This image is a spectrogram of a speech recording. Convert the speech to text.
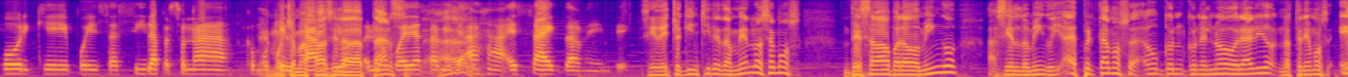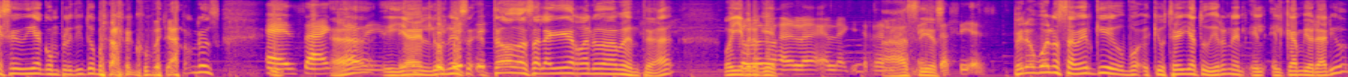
porque pues así la persona como es mucho más fácil adaptarse. puede Ajá, exactamente. Sí, de hecho aquí en Chile también lo hacemos de sábado para domingo, así el domingo ya despertamos ah, con, el nuevo horario, nos tenemos ese día completito para recuperarnos. Exactamente. Y, ya el lunes eh, todos a la guerra nuevamente. ¿ah? Oye, pero que... A la, guerra así es. Así es. Pero bueno saber que, que ustedes ya tuvieron el, cambio horario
